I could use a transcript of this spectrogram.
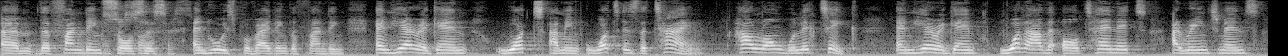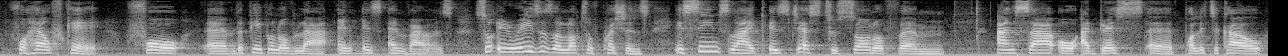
um, the funding sources, sources, and who is providing the funding? And here again, what I mean, what is the time? How long will it take? And here again, what are the alternate arrangements for healthcare for um, the people of La and its environs? So it raises a lot of questions. It seems like it's just to sort of um, answer or address uh, political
